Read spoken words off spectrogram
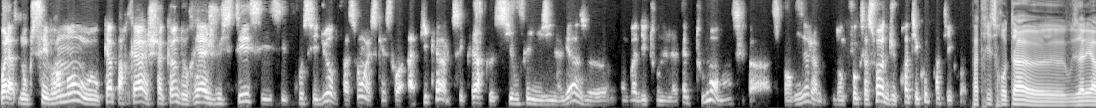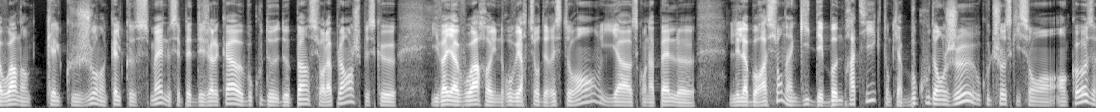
Voilà. Donc, c'est vraiment au cas par cas chacun de réajuster ces, procédures de façon à ce qu'elles soient applicables. C'est clair que si on fait une usine à gaz, euh, on va détourner la tête tout le monde. Hein. C'est pas, pas envisageable. Donc, il faut que ça soit du pratico-pratique. Patrice Rota, euh, vous allez avoir dans quelques jours, dans quelques semaines, c'est peut-être déjà le cas, euh, beaucoup de, de, pain sur la planche, puisque il va y avoir une rouverture des restaurants. Il y a ce qu'on appelle l'élaboration d'un guide des bonnes pratiques. Donc il y a beaucoup d'enjeux, beaucoup de choses qui sont en, cause.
